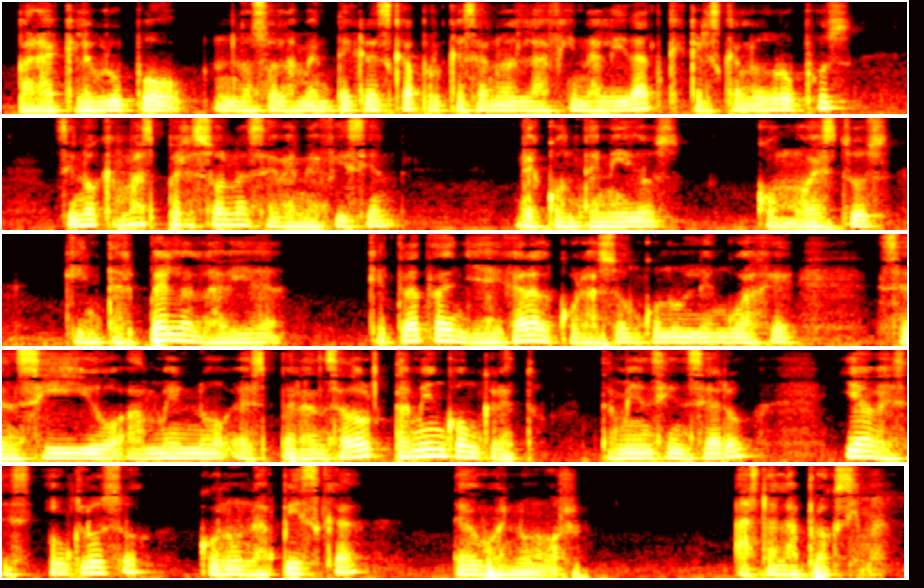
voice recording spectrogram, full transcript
para que el grupo no solamente crezca, porque esa no es la finalidad, que crezcan los grupos, sino que más personas se beneficien de contenidos como estos que interpelan la vida, que tratan de llegar al corazón con un lenguaje sencillo, ameno, esperanzador, también concreto, también sincero y a veces incluso con una pizca de buen humor. Hasta la próxima.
